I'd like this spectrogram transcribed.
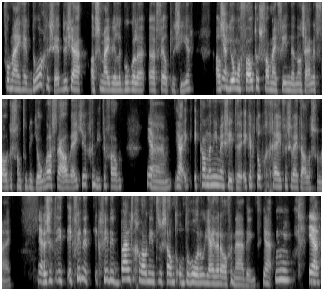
voor mij heeft doorgezet. Dus ja, als ze mij willen googlen, uh, veel plezier. Als ze jonge foto's van mij vinden, dan zijn het foto's van toen ik jong was. Nou, weet je, geniet ervan. Ja, uh, ja ik, ik kan er niet mee zitten. Ik heb het opgegeven, ze weten alles van mij. Ja. Dus het, ik, ik, vind het, ik vind het buitengewoon interessant om te horen hoe jij daarover nadenkt. Ja, mm, ja. ja.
